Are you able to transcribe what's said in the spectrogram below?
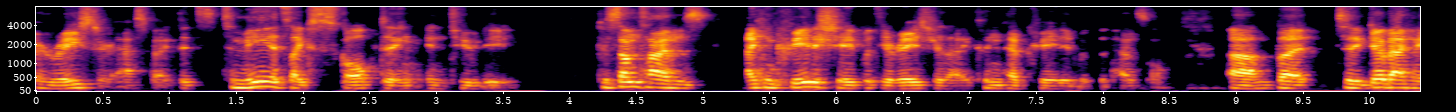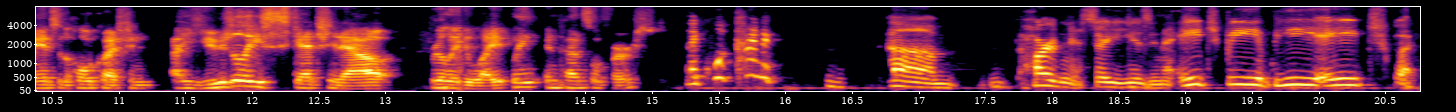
eraser aspect. It's to me, it's like sculpting in 2D. Because sometimes I can create a shape with the eraser that I couldn't have created with the pencil. Um, but to go back and answer the whole question, I usually sketch it out really lightly in pencil first. Like what kind of um, hardness are you using? A HB, a BH, what?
